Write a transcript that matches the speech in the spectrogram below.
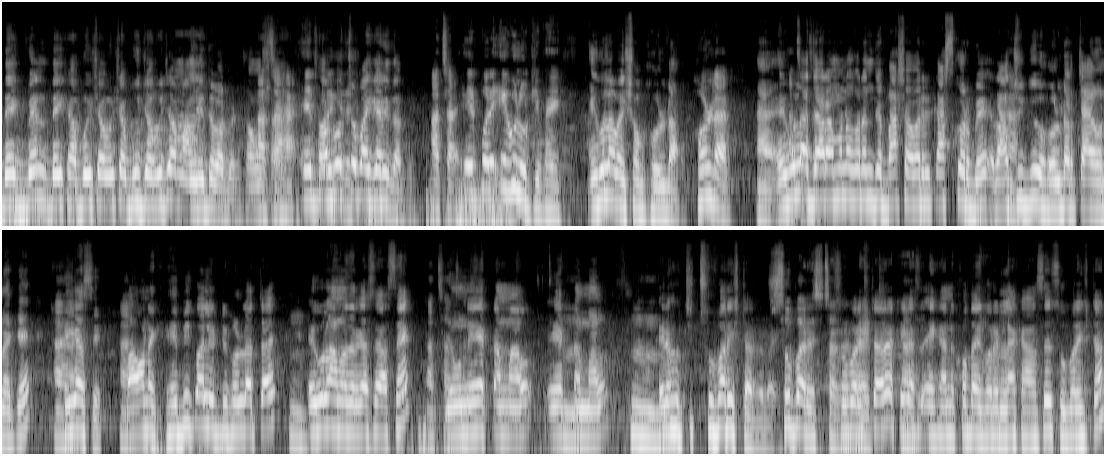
দেখবেন দেখা বৈশা বৈশা বুঝা বুঝা মাল নিতে পারবেন আচ্ছা, সমস্যা হ্যাঁ, নেই। সর্বোচ্চ পাইকারি দামে। আচ্ছা এরপরে এগুলো কি ভাই? এগুলো ভাই সব হোল্ডার হোল্ডার হ্যাঁ এগুলা আচ্ছা, যারা মনে করেন যে বাসা বাড়ির কাজ করবে রাজকীয় হোল্ডার চায় অনেকে হ্যাঁ, ঠিক আছে? বা অনেক হেভি কোয়ালিটি হোল্ডার চায় এগুলো আমাদের কাছে আছে। আচ্ছা, যেমন এই একটা মাল এই একটা মাল। এটা হচ্ছে সুপার স্টারের ভাই। সুপার স্টার সুপার স্টার ঠিক আছে? এখানে খোদাই করে লেখা আছে সুপার স্টার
